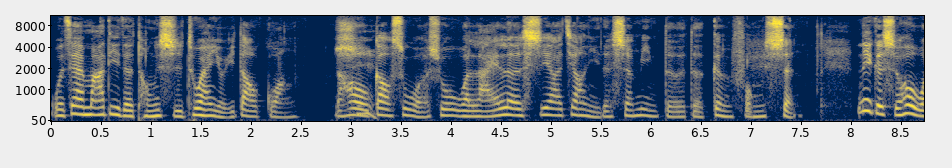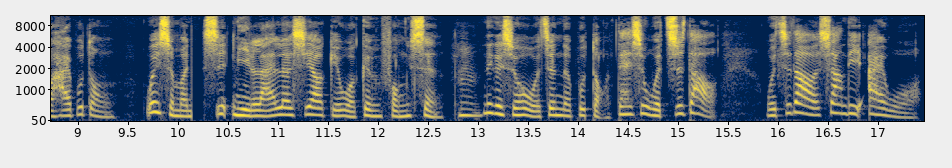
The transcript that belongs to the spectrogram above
我在妈地的同时，突然有一道光，然后告诉我说：“我来了是要叫你的生命得的更丰盛。”那个时候我还不懂。为什么是你来了是要给我更丰盛？嗯，那个时候我真的不懂，但是我知道，我知道上帝爱我，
